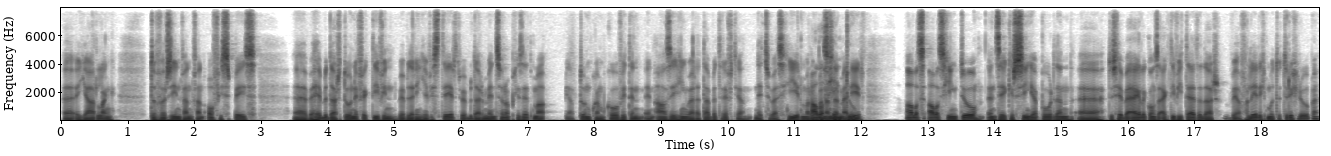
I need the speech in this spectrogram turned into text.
een jaar lang te voorzien van, van office space. Uh, we hebben daar toen effectief in, we hebben daarin geïnvesteerd, we hebben daar mensen op gezet, maar ja, toen kwam COVID en, en Azië ging wat dat betreft, ja, net zoals hier, maar alles op een andere manier. Alles, alles ging toe, en zeker Singapore dan. Uh, dus we hebben eigenlijk onze activiteiten daar ja, volledig moeten terugroepen.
